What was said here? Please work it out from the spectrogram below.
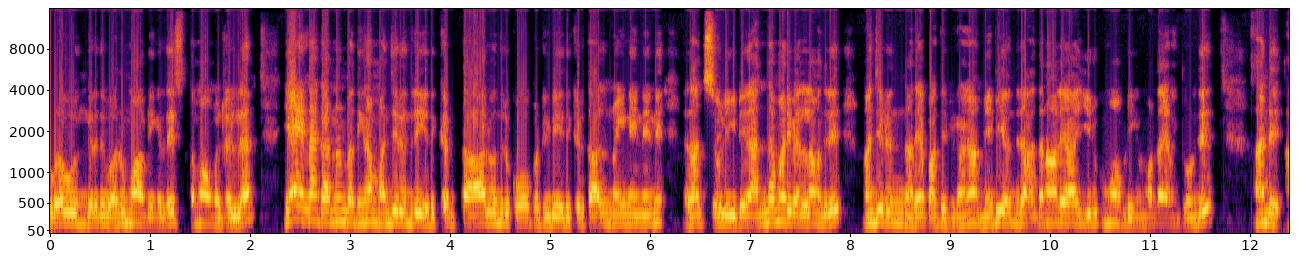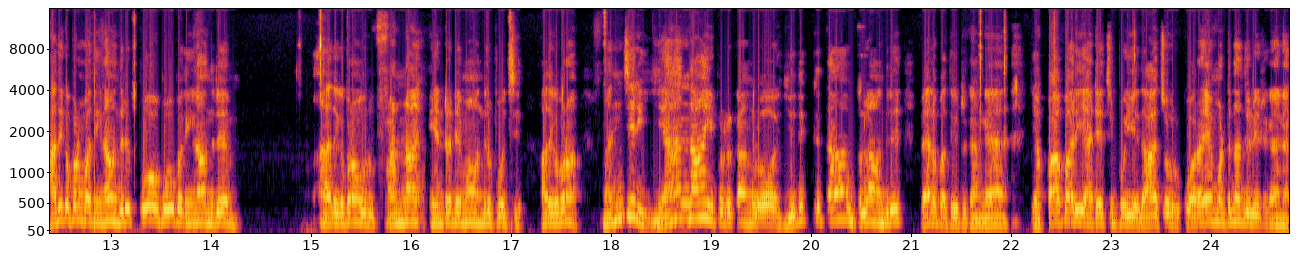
உறவுங்கிறது வருமா அப்படிங்கறதே சுத்தமா அவங்கள்ட்ட இல்ல. ஏன் என்ன காரணம்னு பாத்தீங்கன்னா மஞ்சள் வந்து எதுக்கெடுத்தாலும் வந்துட்டு கோவப்பட்டுக்கிட்டு எதுக்கெடுத்தாலும் நொய் நொய்னு ஏதாச்சும் சொல்லிக்கிட்டு அந்த மாதிரி எல்லாம் வந்து மஞ்சள் வந்து நிறைய பாத்துட்டு இருக்காங்க மேபி வந்துட்டு அதனாலயா இருக்குமோ அப்படிங்கிற மாதிரி தான் எனக்கு தோணுது. அண்ட் அதுக்கப்புறம் பாத்தீங்கன்னா வந்துட்டு போக போக பாத்தீங்கன்னா வந்துட்டு அதுக்கப்புறம் ஒரு ஃபன்னா என்டர்டைமா வந்துட்டு போச்சு. அதுக்கப்புறம் மஞ்சரி ஏன் தான் இப்படி இருக்காங்களோ? எதுக்கு தான் இப்படிலாம் வந்துட்டு வேலை பார்த்துட்டு இருக்காங்க? எப்பா பாரு யார்ட்டாச்சும் போய் ஏதாச்சும் ஒரு குறைய மட்டும் தான் சொல்லிட்டு இருக்காங்க.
